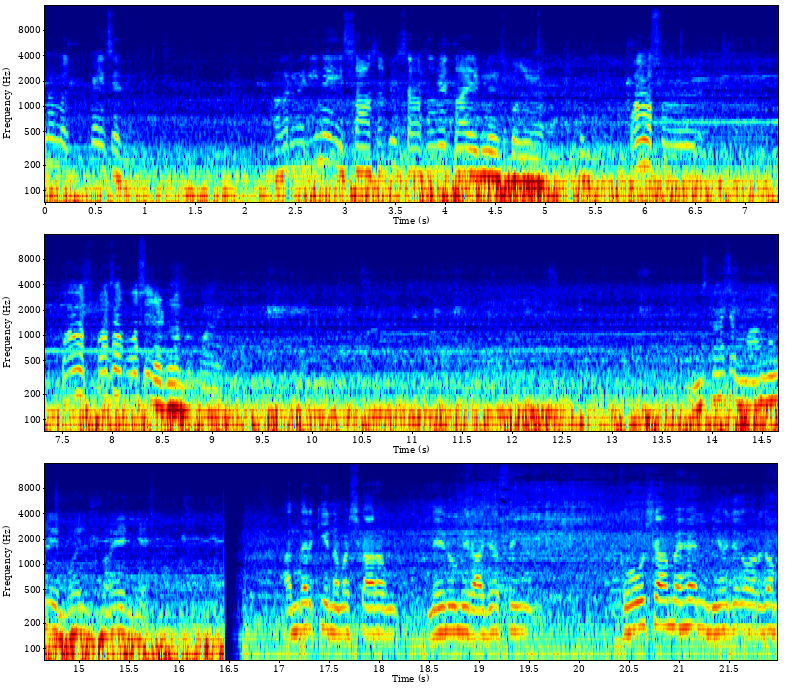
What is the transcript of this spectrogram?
करना मैं कैसे दी अगर मेरी नहीं सात सौ भी सात सौ भी तो आई मीन्स बोलना पाँच सौ पाँच पाँच सौ पोसी लड़ना पानी ఇన్స్టాలేషన్ మామూలుగా బాయిల్ బాయిల్ గ్యాస్ అందరికీ నమస్కారం నేను మీ రాజా సింగ్ గోషా మెహల్ నియోజకవర్గం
